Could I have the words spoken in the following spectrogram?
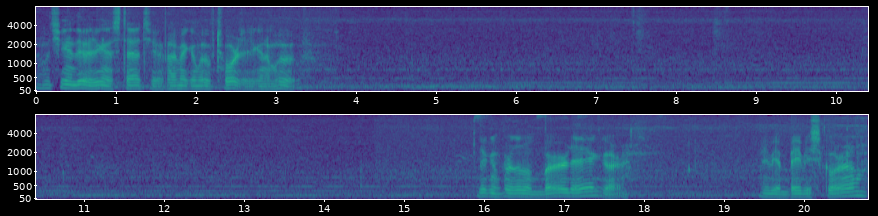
What you're going to do is you're going to statue. If I make a move towards you, you're going to move. Looking for a little bird egg or maybe a baby squirrel.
